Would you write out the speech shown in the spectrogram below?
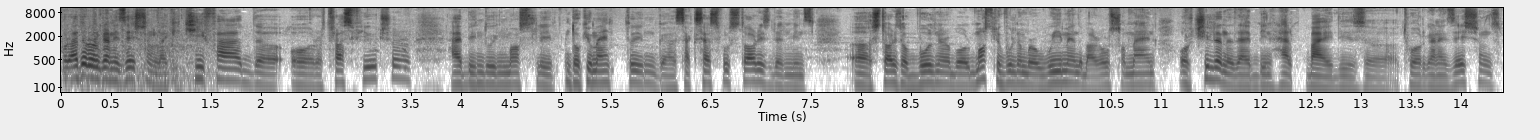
For other organizations like KIFAD uh, or Trust Future, I've been doing mostly documenting uh, successful stories. That means uh, stories of vulnerable, mostly vulnerable women, but also men or children that have been helped by these uh, two organizations.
